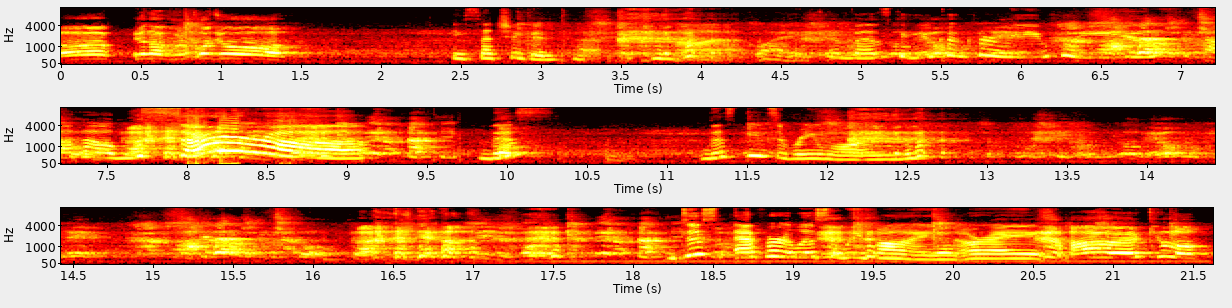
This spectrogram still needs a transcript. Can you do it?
어, 일어나 물 꺼줘. He's such a good cook. Cannot like Bess, can you cook for me, please? I'll help. Sir, this this needs a rewind. Just effortlessly fine. All right. 아왜 켜?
